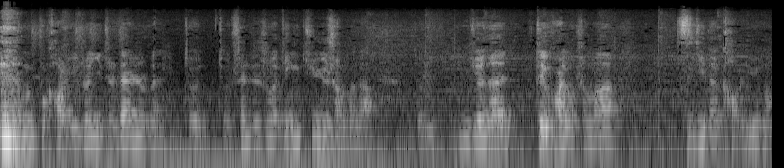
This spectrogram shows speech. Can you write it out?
为什么不考虑说一直在日本，就就甚至说定居什么的？就是你觉得这块有什么自己的考虑吗？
